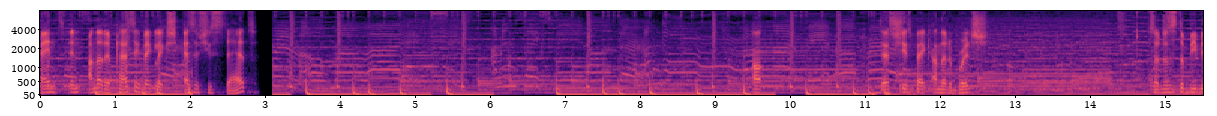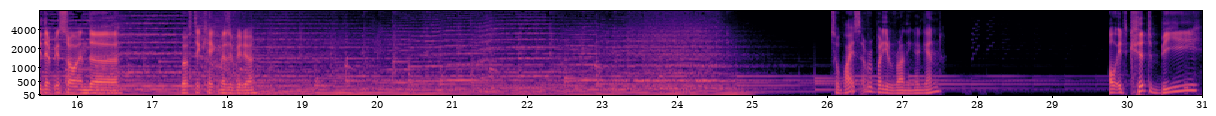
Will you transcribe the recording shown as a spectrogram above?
And in, under the plastic bag, like as if she's dead. Oh. There she's back under the bridge. So this is the BIBI that we saw in the birthday cake music video. So why is everybody running again? Oh, it could be...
